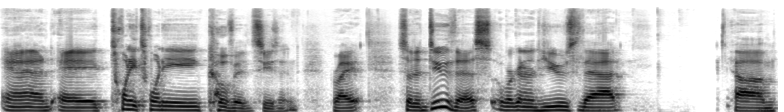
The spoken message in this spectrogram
and a 2020 COVID season, right? So to do this, we're going to use that. Um,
